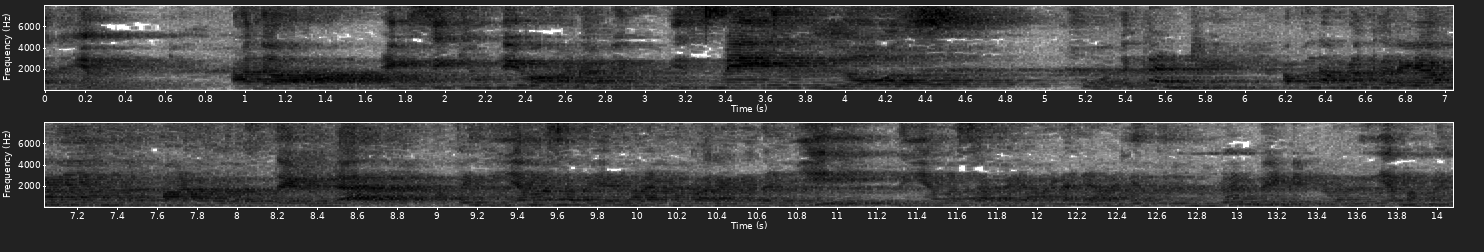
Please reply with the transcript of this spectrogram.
പറയും. അത് എക്സിക്യൂട്ടീവ് ആണ് this makes laws for the country അപ്പൊ നമ്മൾക്കറിയാം നിയമനിർമ്മാണ വ്യവസ്ഥയുണ്ട്. അപ്പൊ നിയമസഭ എന്നാണ് പറയുന്നത്. ഈ നിയമസഭയാണ് രാജ്യത്തിന് മുഴുവൻ വേണ്ടിയിട്ടുള്ള നിയമങ്ങൾ.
